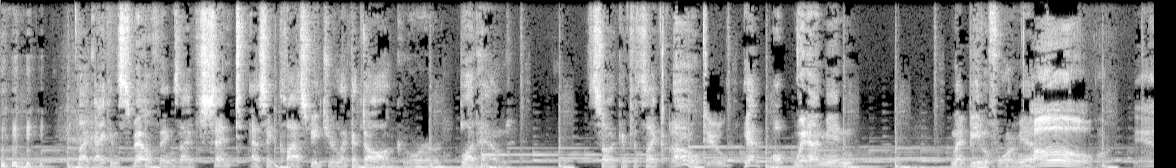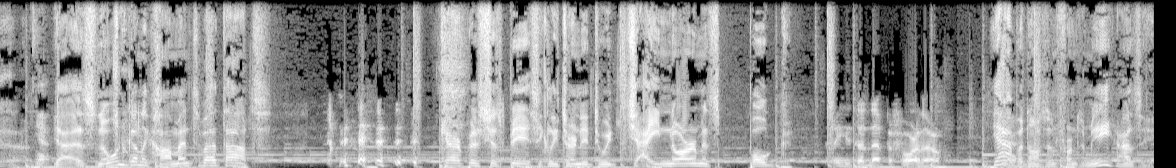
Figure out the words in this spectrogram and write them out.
Like I can smell things. I've scent as a class feature, like a dog or bloodhound. So like if it's like, Oh, oh, do? yeah, oh, when I'm in my beetle form, yeah, Oh, yeah. Yeah, Yeah, is no one going to comment about that? Carapace just basically turned into a ginormous bug. I think he's done that before, though. Yeah, but not in front of me, has he?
